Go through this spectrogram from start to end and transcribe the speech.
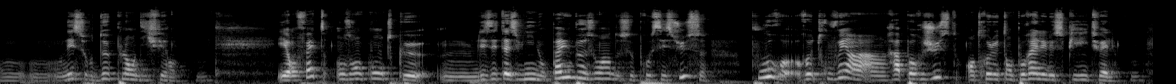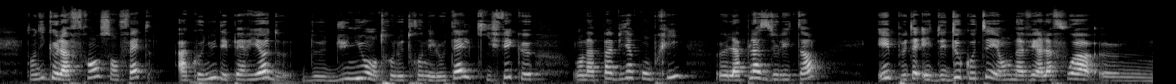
On, est sur deux plans différents. Et en fait, on se rend compte que hum, les États-Unis n'ont pas eu besoin de ce processus pour retrouver un, rapport juste entre le temporel et le spirituel. Tandis que la France, en fait, a connu des périodes d'union entre le trône et l'autel qui fait que on n'a pas bien compris euh, la place de l'État et peut-être des deux côtés hein, on avait à la fois euh,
